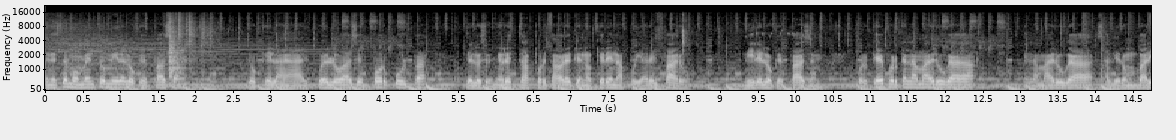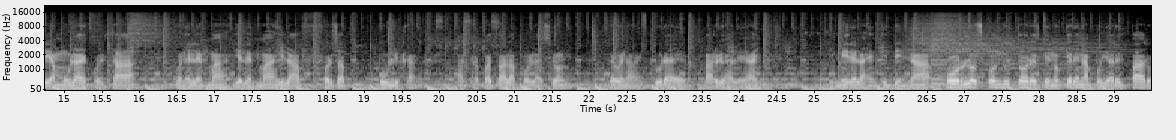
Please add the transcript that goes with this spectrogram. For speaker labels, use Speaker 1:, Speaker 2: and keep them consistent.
Speaker 1: En este momento mire lo que pasa, lo que el pueblo hace por culpa de los señores transportadores que no quieren apoyar el paro. Mire lo que pasa. ¿Por qué? Porque en la madrugada, en la madrugada salieron varias mulas escoltadas con el ESMAD y el ESMAD y la fuerza pública atacó a toda la población de Buenaventura de barrios aledaños. Y mire la gente indignada por los conductores que no quieren apoyar el paro.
